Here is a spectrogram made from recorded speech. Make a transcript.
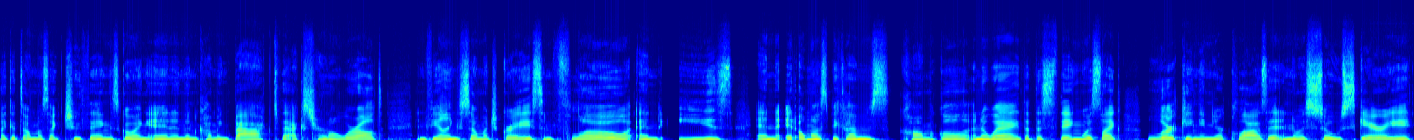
like it's almost like two things going in and then coming back to the external world and feeling so much grace and flow and ease. And it almost becomes comical in a way that this thing was like lurking in your closet and it was so scary.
